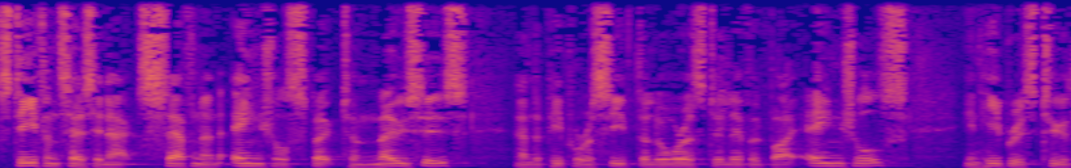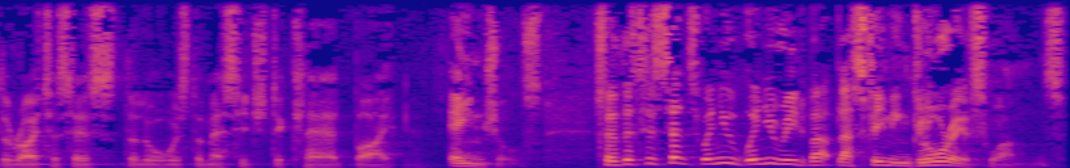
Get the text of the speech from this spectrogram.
Stephen says in Acts 7, an angel spoke to Moses and the people received the law as delivered by angels. In Hebrews 2, the writer says the law was the message declared by angels. So there's a sense when you, when you read about blaspheming glorious ones,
